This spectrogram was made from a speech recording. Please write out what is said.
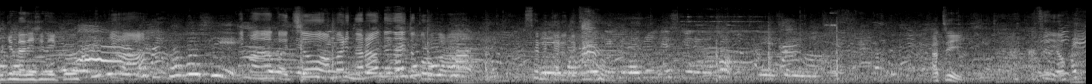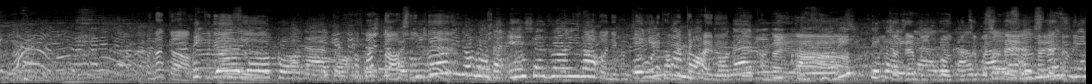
次何しに行く？今今なんか一応あんまり並んでないところから攻めてるんだけど暑い？暑いよなんかかはい、とりあえず療養コーナーと、パパッと遊んで最後にかき氷食べて帰るっていう考えあーって書いてある看板があります。ね。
